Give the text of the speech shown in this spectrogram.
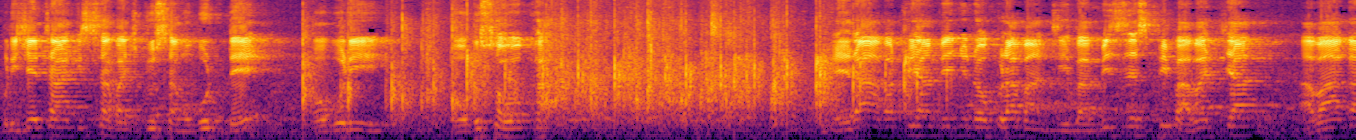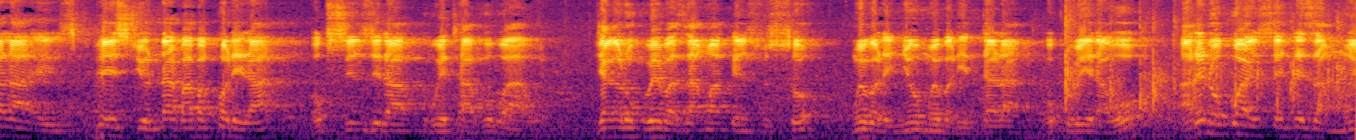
buli kyetagisa bakituusa mu budde obuli obusoboka era batuyambye nnyo n'okulaba nti ba business people abajja abaagala space yonna babakolera okusinziira ku bwetaavu bwabwe. Njagala okubeebazaamu akensuso mwebale nnyo mwebale ddala okubeerawo ate n'okuwaayo sente zammwe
